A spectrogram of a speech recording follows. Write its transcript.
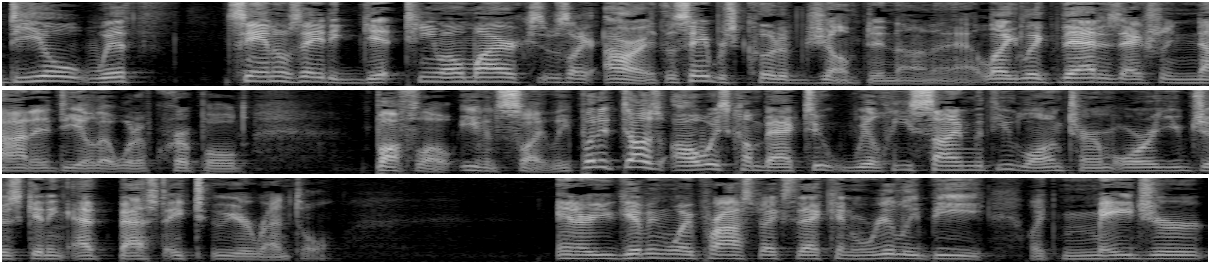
deal with San Jose to get Timo Meier because it was like, all right, the Sabres could have jumped in on that. Like like that is actually not a deal that would have crippled Buffalo even slightly. But it does always come back to will he sign with you long term or are you just getting at best a two year rental? And are you giving away prospects that can really be like major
